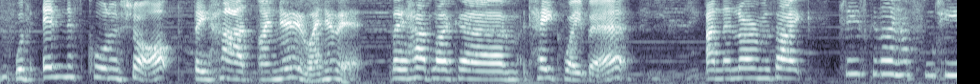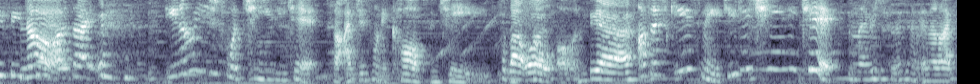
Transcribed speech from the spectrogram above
Within this corner shop, they had I knew, I knew it. they had like um, a takeaway bit, and then Lauren was like, "Please, can I have some cheesy chips? No, I was like, Do you know when you just want cheesy chips? Like, I just wanted carbs and cheese. But that with salt on. yeah. I was like, excuse me, do you do cheesy chips? And they were just looking at me and they're like,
